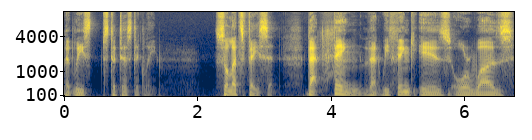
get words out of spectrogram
at least statistically. So let's face it that thing that we think is or was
